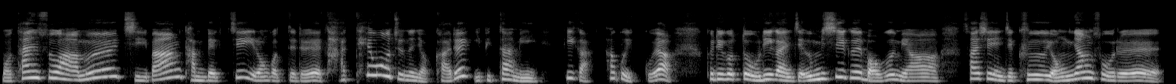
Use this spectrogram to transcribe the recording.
뭐 탄수화물, 지방, 단백질 이런 것들을 다 태워주는 역할을 이 비타민 B가 하고 있고요. 그리고 또 우리가 이제 음식을 먹으면 사실 이제 그 영양소를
